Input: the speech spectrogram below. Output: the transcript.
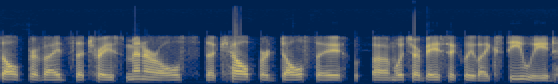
salt provides the trace minerals. The kelp or dulse, um, which are basically like seaweed,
